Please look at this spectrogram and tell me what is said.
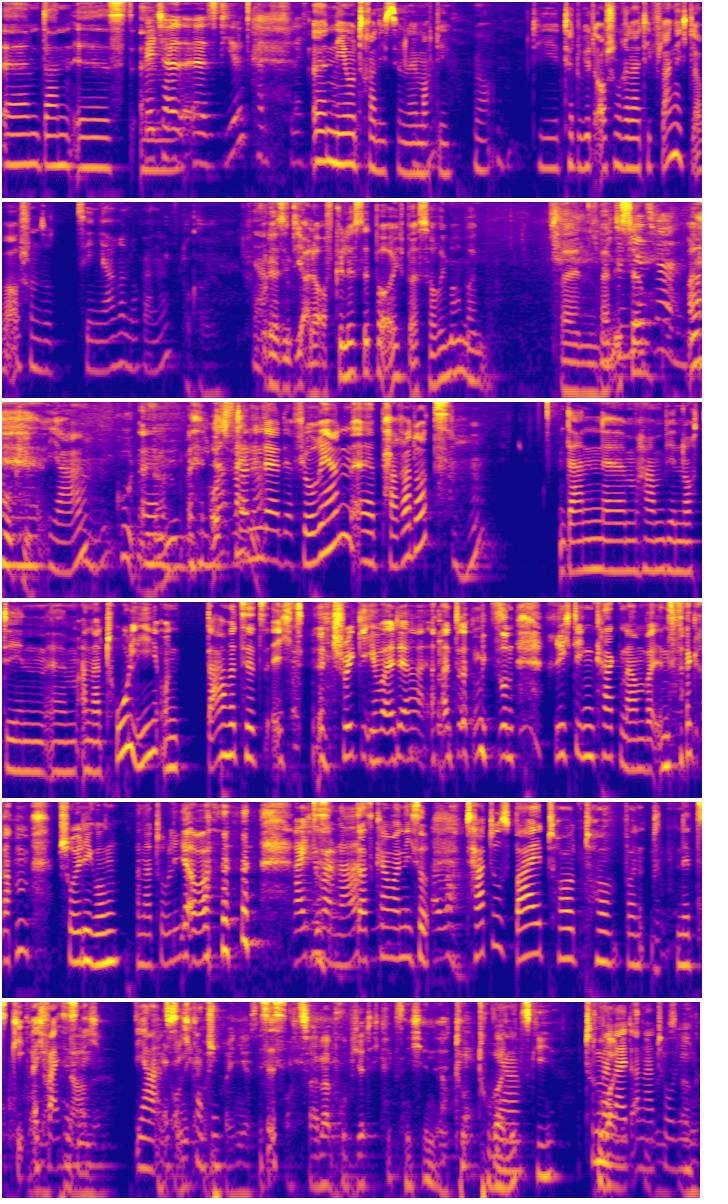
Ähm, dann ist ähm, Welcher äh, Stil? Kannst du es vielleicht äh, neotraditionell macht die. Ja. Die tätowiert auch schon relativ lange, ich glaube auch schon so zehn Jahre locker, ne? Locker, ja. Ja. Oder sind die alle aufgelistet bei euch, bei Sorry Mom, beim, beim, beim Insta? die jetzt hören. Ah, okay. Äh, ja. Gut, Ähm, dann weiter. Dann der, der Florian, äh, Paradox. Dann ähm, haben wir noch den ähm, Anatoli und da wird es jetzt echt tricky, weil der hat irgendwie so einen richtigen Kacknamen bei Instagram. Entschuldigung, Anatoli, aber Reichen das, wir nach? das kann man nicht so. Aber- Tattoos bei Tortonitzki. Ich weiß es nicht. Ja, Kann's es, auch ich nicht kann aussprechen jetzt. es ist auch zweimal probiert, ich krieg's nicht hin. Okay. Tubanitzki. Tut mir leid, ich Anatoli.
